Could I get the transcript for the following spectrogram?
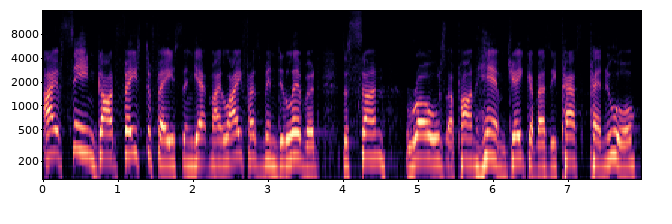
I have seen God face to face, and yet my life has been delivered. The sun rose upon him, Jacob, as he passed Penuel,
